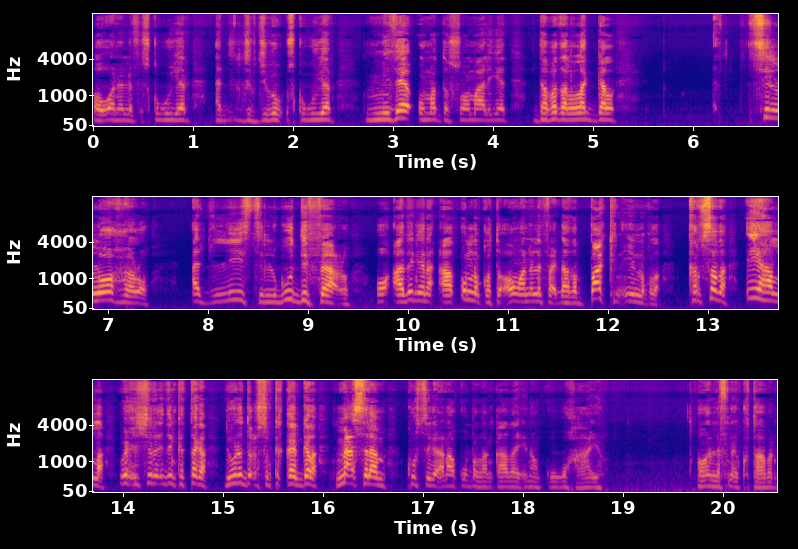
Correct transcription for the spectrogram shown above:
oo analef iskugu yar jigjigow iskugu yar midee ummadda soomaaliyeed dabada la gal. Si loo helo at least lagu difaaco oo adigana aad u noqoto oo analef ay dhahda bakin ii noqda qabsada ii hadla wixii shir idinka taga dowladda cusub ka qayb gala mac salaama kursiga anaa ku ballan qaadaya inaan kugu haayo. Oo in lafna ay ku taaban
